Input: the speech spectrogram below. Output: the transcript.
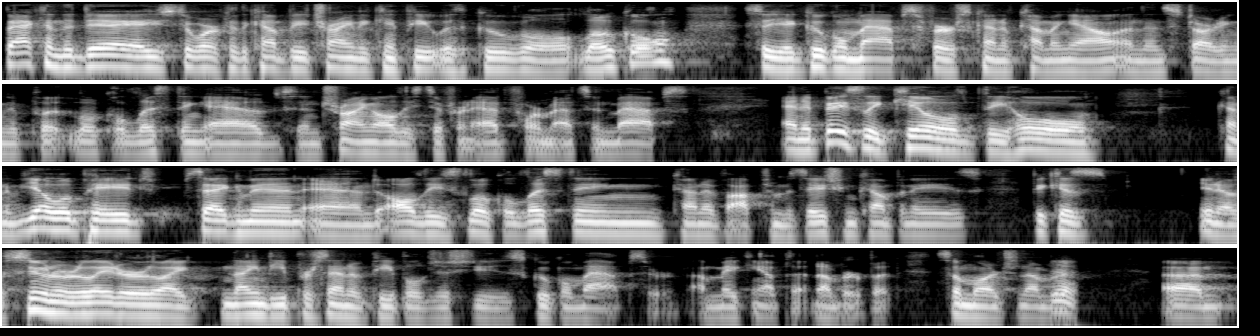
back in the day, I used to work with a company trying to compete with Google Local. So you had Google Maps first kind of coming out, and then starting to put local listing ads and trying all these different ad formats and maps, and it basically killed the whole kind of yellow page segment and all these local listing kind of optimization companies because you know sooner or later like 90% of people just use google maps or i'm making up that number but some large number. Yeah. um,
